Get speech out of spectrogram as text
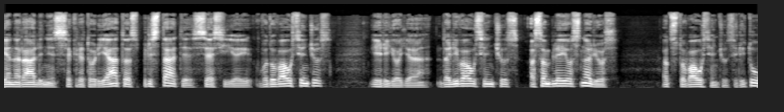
generalinis sekretoriatas pristatė sesijai vadovausiančius ir joje dalyvausiančius asamblėjos narius, atstovausiančius rytų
